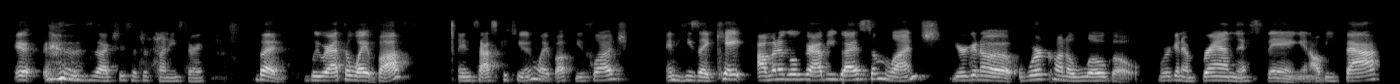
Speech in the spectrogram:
it, this is actually such a funny story. But we were at the White Buff in Saskatoon, White Buff Youth Lodge. And he's like, Kate, I'm going to go grab you guys some lunch. You're going to work on a logo. We're going to brand this thing and I'll be back.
